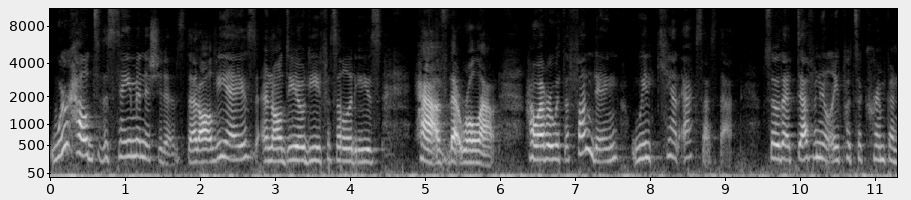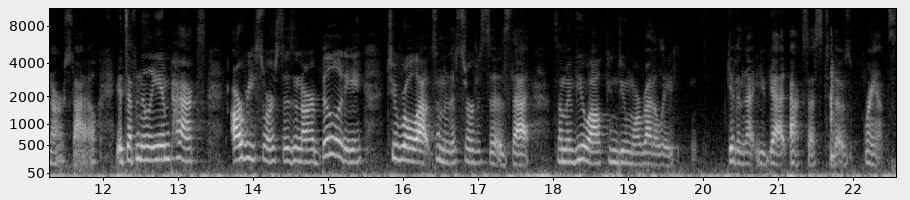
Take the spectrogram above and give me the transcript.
we're held to the same initiatives that all VAs and all DoD facilities have that roll out. However, with the funding, we can't access that. So that definitely puts a crimp in our style. It definitely impacts our resources and our ability to roll out some of the services that some of you all can do more readily, given that you get access to those grants.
